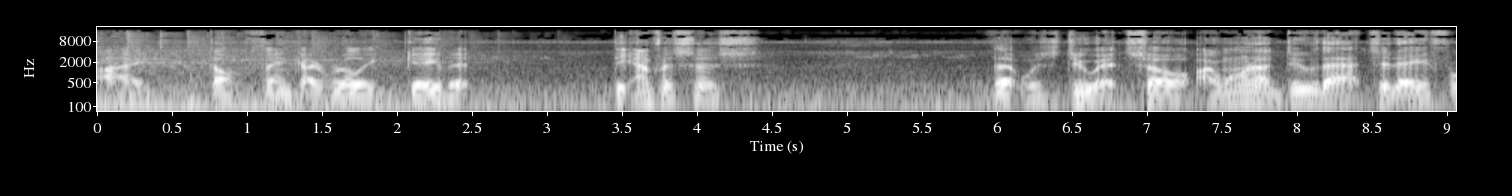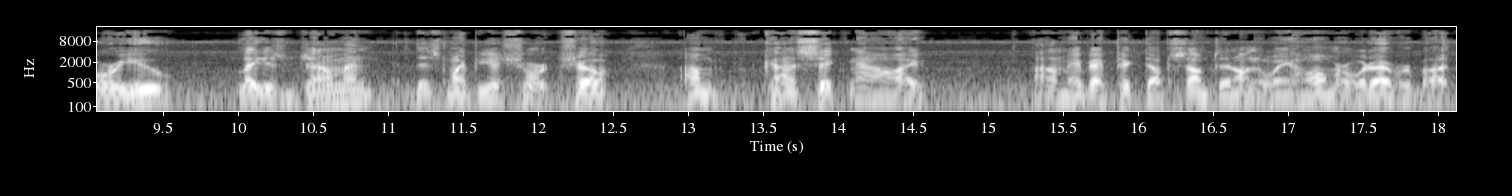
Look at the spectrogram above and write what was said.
I don't think I really gave it the emphasis that was due it. So I want to do that today for you, ladies and gentlemen. This might be a short show. I'm kind of sick now. I I don't know, maybe I picked up something on the way home or whatever, but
